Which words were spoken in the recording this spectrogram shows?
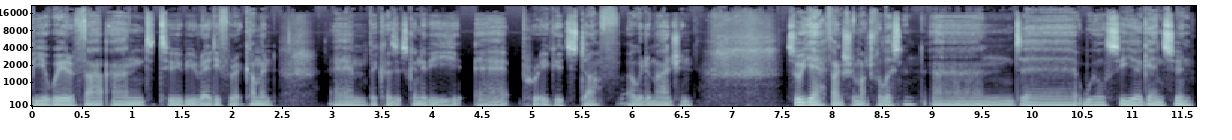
be aware of that and to be ready for it coming um, because it's going to be uh, pretty good stuff, I would imagine. So, yeah, thanks very much for listening, and uh, we'll see you again soon.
